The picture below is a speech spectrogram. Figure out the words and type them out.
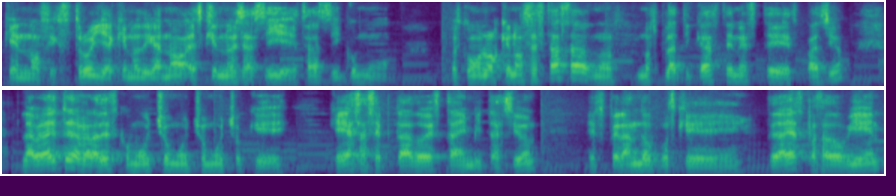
que nos instruya, que nos diga, no, es que no es así, es así como, pues como lo que nos estás, nos, nos platicaste en este espacio. La verdad yo te agradezco mucho, mucho, mucho que, que hayas aceptado esta invitación, esperando pues que te hayas pasado bien,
